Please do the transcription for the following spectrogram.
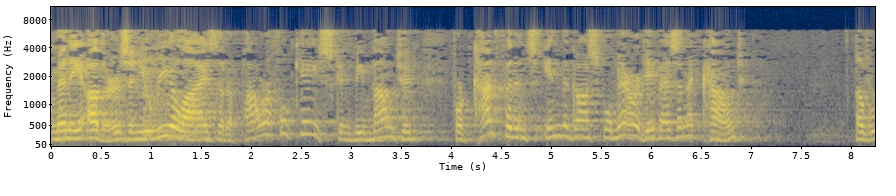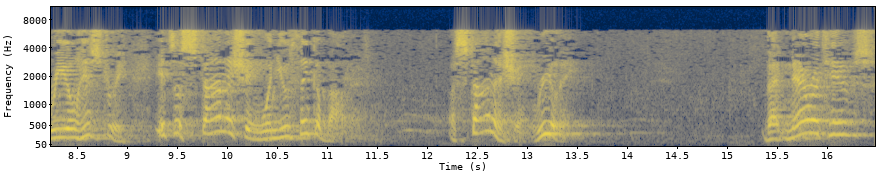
many others, and you realize that a powerful case can be mounted for confidence in the gospel narrative as an account of real history. It's astonishing when you think about it. Astonishing, really. That narratives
